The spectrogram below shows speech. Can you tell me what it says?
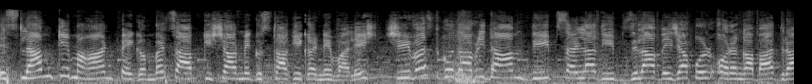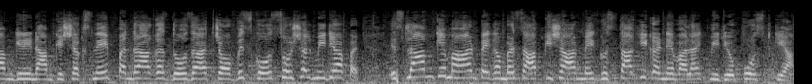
इस्लाम के महान पैगंबर साहब की शान में गुस्ताखी करने वाले श्रीवस्त गोदावरी धाम, दीप सरला दीप, जिला वेजापुर, औरंगाबाद, रामगिरी नाम के शख्स ने 15 अगस्त 2024 को सोशल मीडिया पर इस्लाम के महान पैगंबर साहब की शान में गुस्ताखी करने वाला एक वीडियो पोस्ट किया।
